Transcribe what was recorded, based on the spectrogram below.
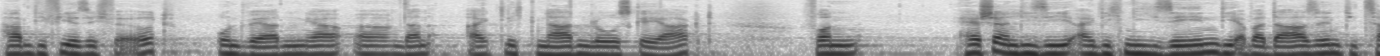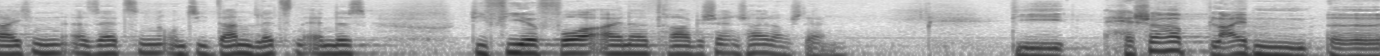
haben die vier sich verirrt und werden ja äh, dann eigentlich gnadenlos gejagt von Häschern, die sie eigentlich nie sehen, die aber da sind, die Zeichen ersetzen und sie dann letzten Endes die vier vor eine tragische Entscheidung stellen. Die Häscher bleiben äh,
